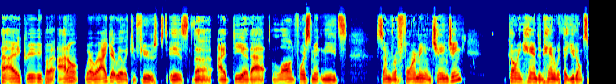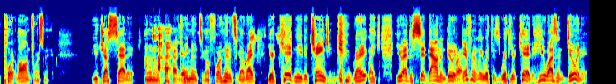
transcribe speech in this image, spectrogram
I agree, but I don't. Where where I get really confused is the idea that law enforcement needs some reforming and changing, going hand in hand with that you don't support law enforcement. You just said it. I don't know, three yeah. minutes ago, four minutes ago, right? Your kid needed changing, right? Like you had to sit down and do it right. differently with his with your kid. He wasn't doing it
